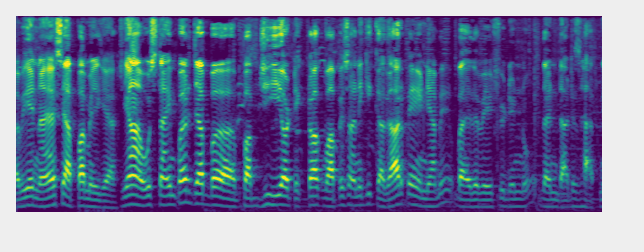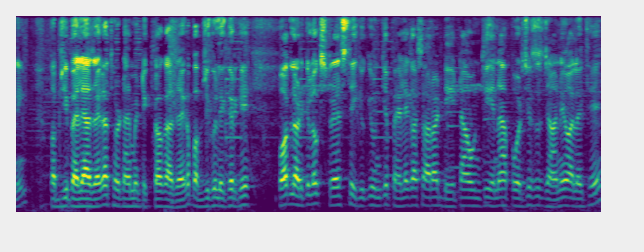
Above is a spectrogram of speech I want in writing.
अब ये नया से आपा मिल गया। जी हाँ उस टाइम पर जब पबजी और टिकटॉक वापस आने की कगार पे इंडिया में by the way if you didn't know then that is happening PUBG पहले आ जाएगा थोड़ा टाइम में टिकटॉक आ जाएगा। पबजी को लेकर के बहुत लड़के लोग स्ट्रेस थे, क्योंकि उनके पहले का सारा डेटा उनके इन परचेस जाने वाले थे,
